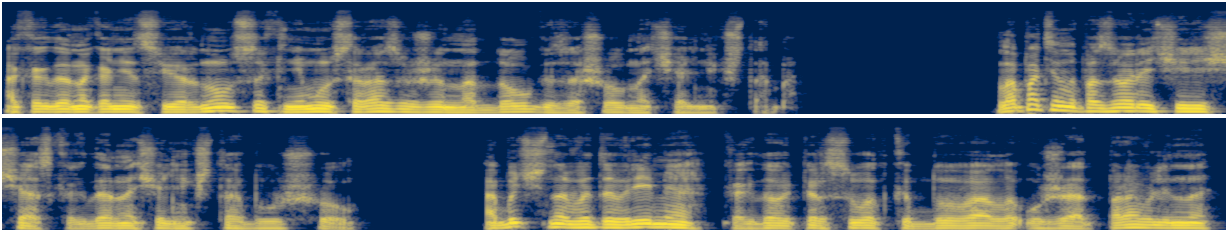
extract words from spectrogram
А когда, наконец, вернулся, к нему сразу же надолго зашел начальник штаба. Лопатина позвали через час, когда начальник штаба ушел. Обычно в это время, когда оперсводка бывала уже отправлена,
